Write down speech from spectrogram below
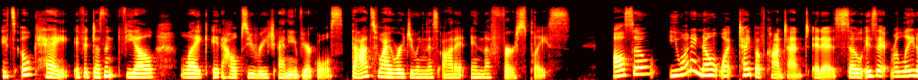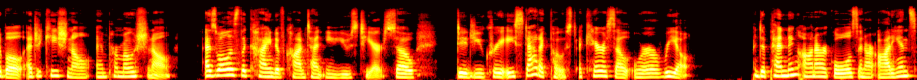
it's okay if it doesn't feel like it helps you reach any of your goals. That's why we're doing this audit in the first place. Also, you want to know what type of content it is. So is it relatable, educational, and promotional, as well as the kind of content you used here. So did you create a static post, a carousel, or a reel? Depending on our goals and our audience,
